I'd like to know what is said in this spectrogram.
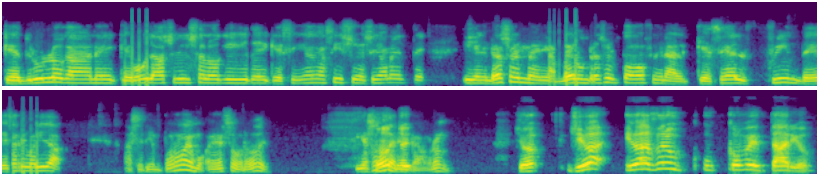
que Drew lo gane, que Bobby Lashley se lo quite, que sigan así sucesivamente, y en WrestleMania ver un resultado final que sea el fin de esa rivalidad, hace tiempo no vemos eso, brother. Y eso No, estaría te- cabrón. Yo, yo iba, iba a hacer un, un comentario.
